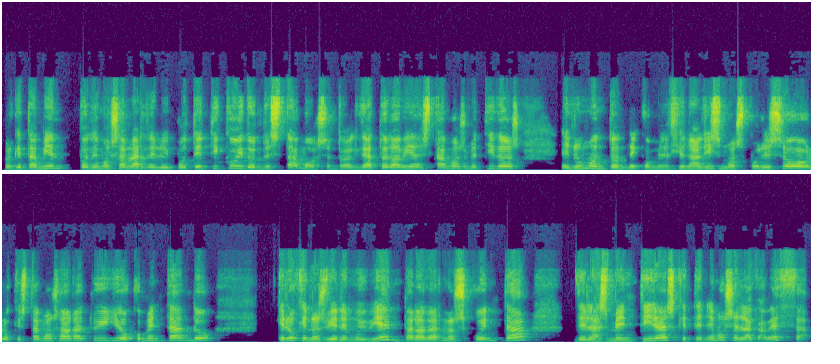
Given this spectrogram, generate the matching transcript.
porque también podemos hablar de lo hipotético y dónde estamos. En realidad todavía estamos metidos en un montón de convencionalismos, por eso lo que estamos ahora tú y yo comentando creo que nos viene muy bien para darnos cuenta de las mentiras que tenemos en la cabeza,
